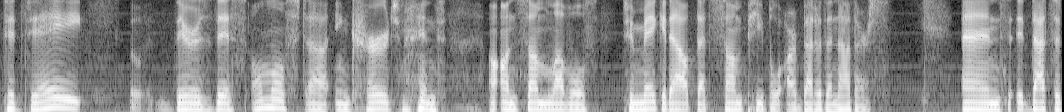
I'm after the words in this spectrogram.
today there's this almost uh, encouragement on some levels to make it out that some people are better than others. And it, that's a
